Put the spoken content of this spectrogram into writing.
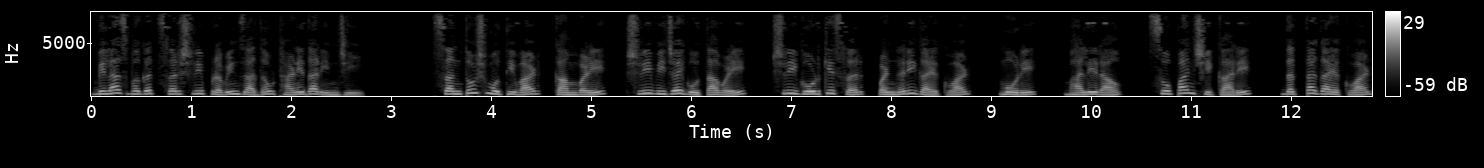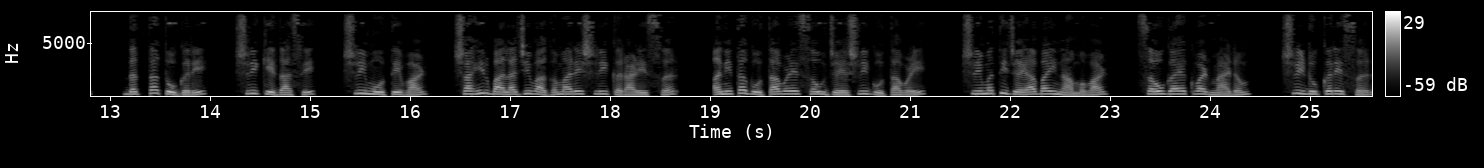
बिलास भगत सर श्री प्रवीण जाधव ठाणेदार इंजी. संतोष मोतीवाड कांबळे श्री विजय गोतावळे श्री घोडके सर पंढरी गायकवाड मोरे भालेराव सोपान शिकारे दत्ता गायकवाड दत्ता तोगरे श्री केदासे श्री मोतेवाड शाहीर बालाजी वाघमारे श्री कराळे सर अनिता गोतावळे सौ जयश्री गोतावळे श्रीमती जयाबाई नामवाड सौ Gaikwad madam Shri Dukare sir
